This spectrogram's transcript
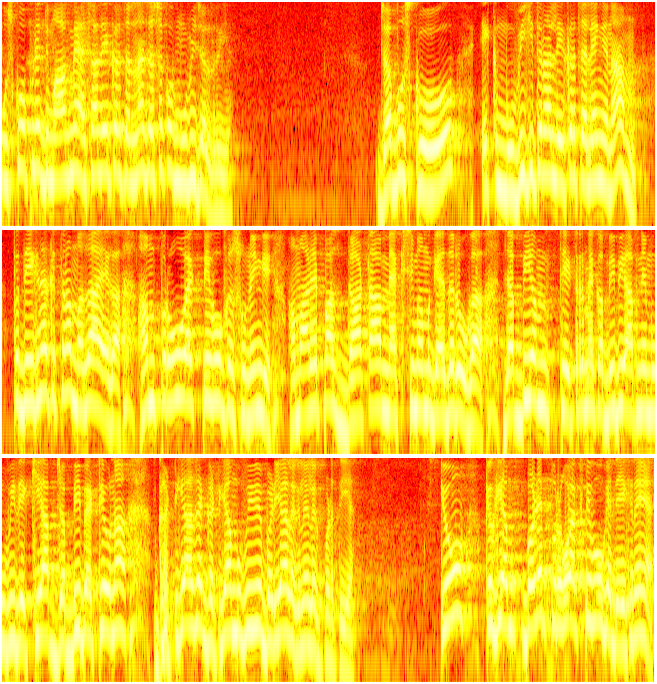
उसको अपने दिमाग में ऐसा लेकर चलना जैसे कोई मूवी चल रही है। जब उसको एक मूवी की तरह लेकर चलेंगे ना हम तो देखना कितना मज़ा आएगा। हम प्रोएक्टिव होकर सुनेंगे। हमारे पास डाटा मैक्सिमम गैदर होगा। जब भी हम थिएटर में कभी भी आपने मूवी देखी है आप जब भी बैठे हो ना, घटिया से घटिया मूवी भी बढ़िया लगने लग पड़ती है। क्यों? क्योंकि हम बड़े प्रोएक्टिव होकर देख रहे हैं।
